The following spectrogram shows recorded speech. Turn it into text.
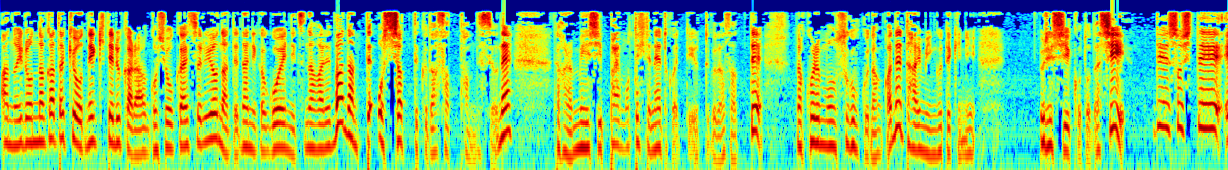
あのいろんな方今日ね来てるからご紹介するよなんて何かご縁につながればなんておっしゃってくださったんですよね。だから名刺いっぱい持ってきてねとか言って言ってくださって、これもすごくなんかねタイミング的に嬉しいことだし、で、そして、え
